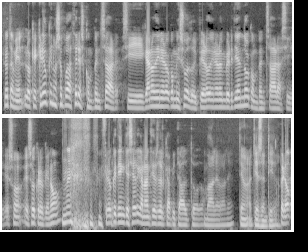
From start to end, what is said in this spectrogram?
Creo también, lo que creo que no se puede hacer es compensar. Si gano dinero con mi sueldo y pierdo dinero invirtiendo, compensar así. Eso, eso creo que no. Creo que tienen que ser ganancias del capital todo. vale, vale. Tiene, tiene sentido. Pero,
